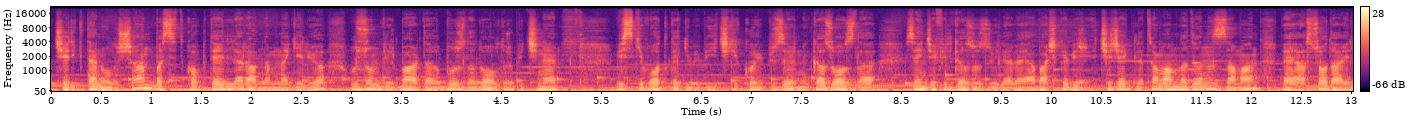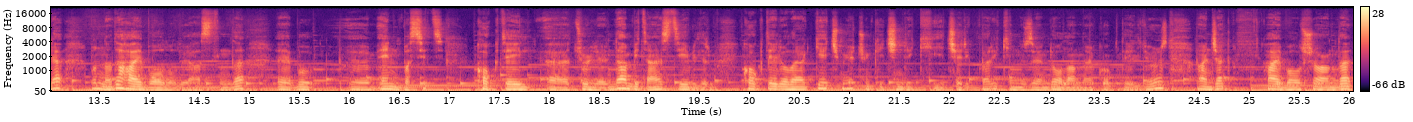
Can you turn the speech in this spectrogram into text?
içerikten oluşan basit kokteyller anlamına geliyor. Uzun bir bardağı buzla doldurup içine viski, vodka gibi bir içki koyup üzerine gazozla, zencefil gazozuyla veya başka bir içecekle tamamladığınız zaman veya sodayla bunun adı highball oluyor aslında. E, bu e, en basit kokteyl e, türlerinden bir tanesi diyebilirim. Kokteyl olarak geçmiyor çünkü içindeki içerik var. İkinin üzerinde olanlara kokteyl diyoruz. Ancak Highball şu anda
